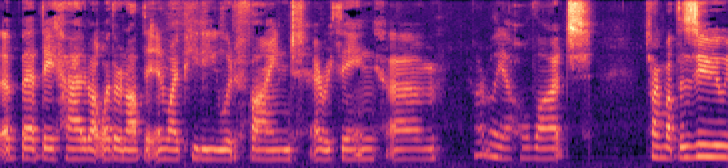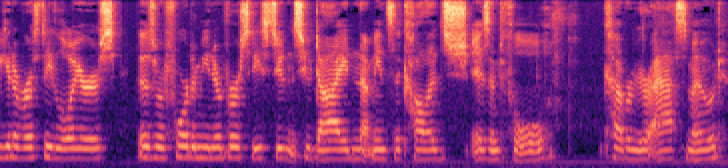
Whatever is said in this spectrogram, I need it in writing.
a bet they had about whether or not the NYPD would find everything. Um, not really a whole lot. Talking about the zoo, university lawyers. Those were Fordham University students who died, and that means the college is in full cover your ass mode.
